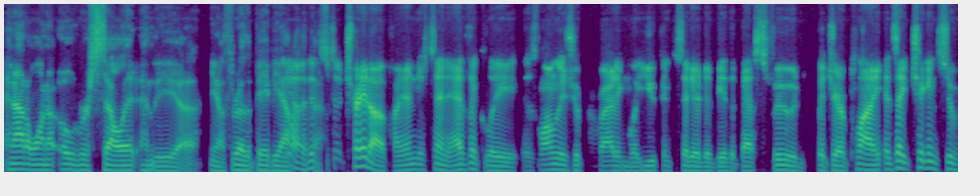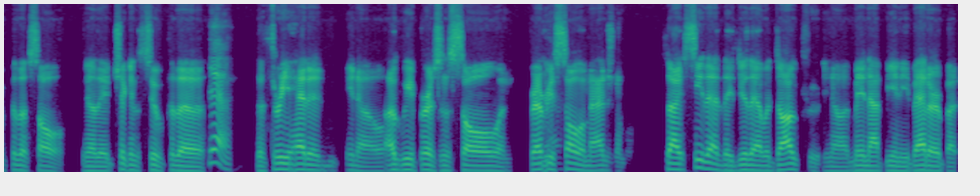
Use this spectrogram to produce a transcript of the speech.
and i don't want to oversell it and the uh you know throw the baby out Yeah, with the it's a trade off. I understand ethically, as long as you're providing what you consider to be the best food, but you're applying it's like chicken soup for the soul. You know, they have chicken soup for the Yeah. the three headed, you know, ugly person's soul and for every Yeah. soul imaginable. So I see that they do that with dog food. You know, it may not be any better, but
